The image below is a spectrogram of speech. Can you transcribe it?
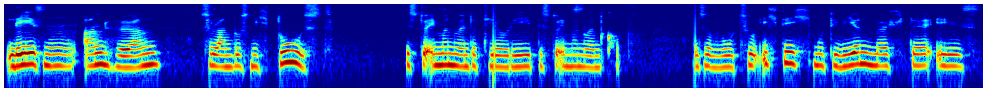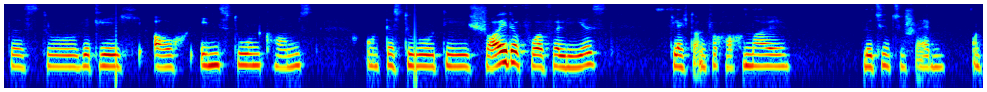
lesen, anhören, solange du es nicht tust, bist du immer nur in der Theorie, bist du immer nur im Kopf. Also wozu ich dich motivieren möchte, ist, dass du wirklich auch ins Tun kommst und dass du die Scheu davor verlierst, vielleicht einfach auch mal Blödsinn zu schreiben. Und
